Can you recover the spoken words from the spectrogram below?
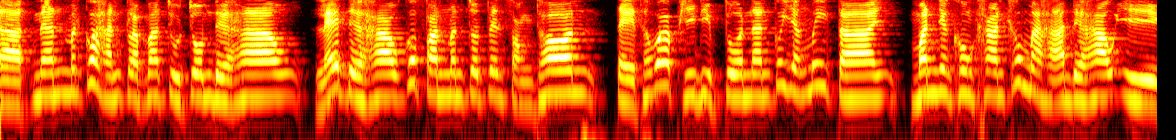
จากนั้นมันก็หันกลับมาจู่โจมเดอะฮาว และเดอะฮาวก็ฟันมันจนเป็นสองท่อน แต่ทว่าผีดิบตัวนั้นก็ยังไม่ตาย มันยังคงคลานเข้ามาหาเดอะฮาวอีก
